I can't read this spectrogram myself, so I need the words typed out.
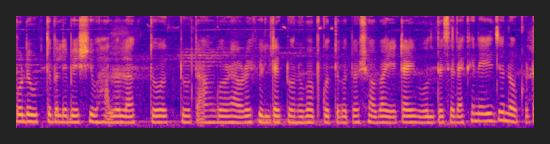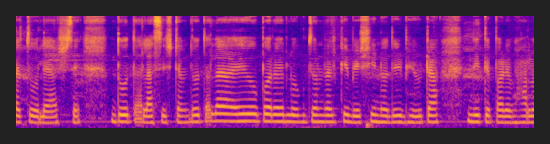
বোটে উঠতে পারলে বেশি ভালো লাগতো, একটু টাঙ্গর হাওড়ে ফিলটা একটু অনুভব করতে পারতাম। সবাই এটাই বলতেছে, দেখেন এই যে নৌকাটা চলে আসছে। দোতলা সিস্টেম দোতলায় উপরে লোকজনরা আর কি বেশি নদীর ভিউটা নিতে পারে, ভালো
